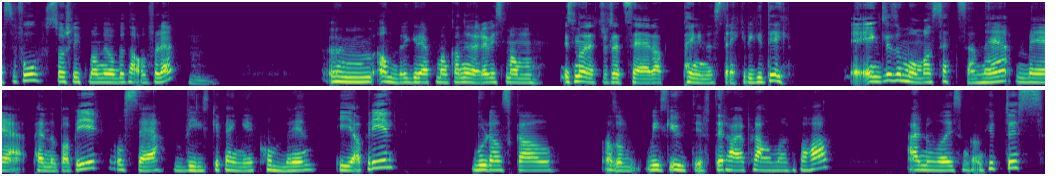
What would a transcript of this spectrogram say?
SFO, så slipper man jo å betale for det. Mm. Um, andre grep man kan gjøre hvis man, hvis man rett og slett ser at pengene strekker ikke til. Egentlig så må man sette seg ned med penn og papir og se hvilke penger kommer inn i april. Hvordan skal Altså hvilke utgifter har jeg planlagt å ha? Er det noen av de som kan kuttes?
